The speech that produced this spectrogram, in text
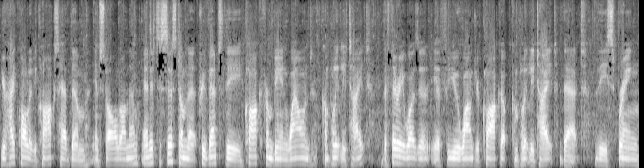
your high quality clocks had them installed on them and it's a system that prevents the clock from being wound completely tight The theory was that if you wound your clock up completely tight, that the spring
